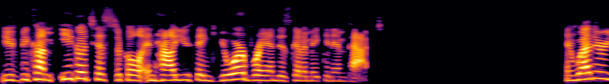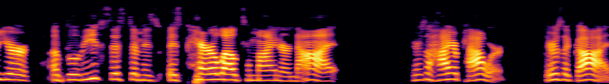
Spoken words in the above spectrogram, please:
You've become egotistical in how you think your brand is going to make an impact. And whether your a belief system is, is parallel to mine or not, there's a higher power. There's a God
